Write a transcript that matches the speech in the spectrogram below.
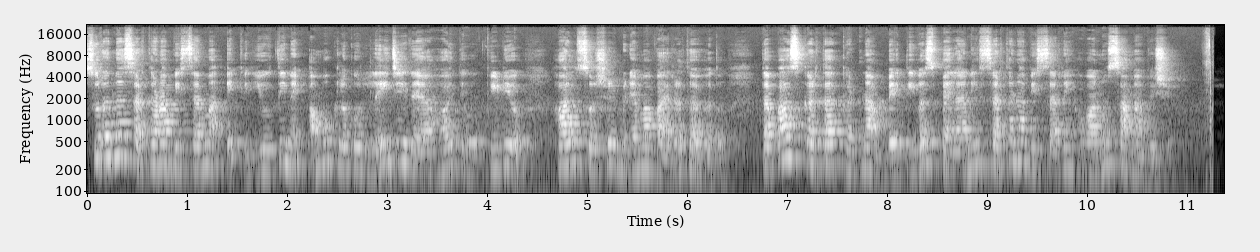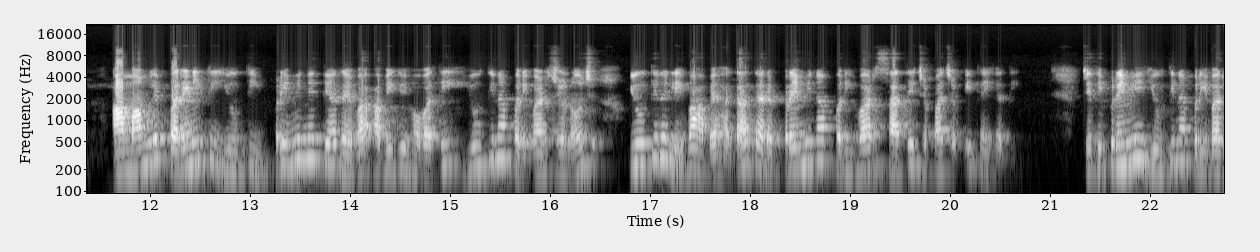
સુરતના સરથાણા વિસ્તારમાં એક યુવતીને અમુક લોકો લઈ જઈ રહ્યા હોય તેવો વીડિયો હાલ સોશિયલ મીડિયામાં વાયરલ થયો હતો. તપાસ કરતા ઘટના બે દિવસ પહેલાની સરથાણા વિસ્તારની હોવાનું સામે આવ્યું છે. આ મામલે પરિણીતી યુવતી પ્રેમીને ત્યાં રહેવા આવી ગઈ હોવાથી યુવતીના પરિવારજનો જ યુવતીને લેવા આવ્યા હતા ત્યારે પ્રેમીના પરિવાર સાથે ઝપાઝપી થઈ હતી. જેથી પ્રેમીએ યુવતીના પરિવાર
